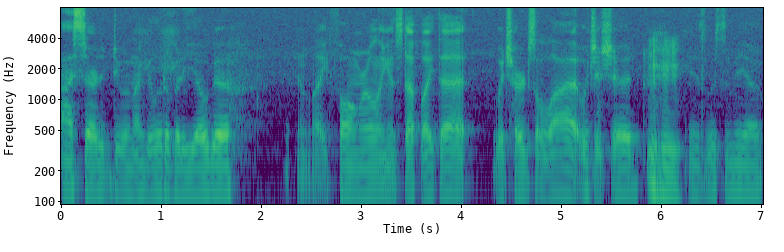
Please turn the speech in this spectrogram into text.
I started doing like a little bit of yoga, and like foam rolling and stuff like that, which hurts a lot, which it should. hmm It loosens me up.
